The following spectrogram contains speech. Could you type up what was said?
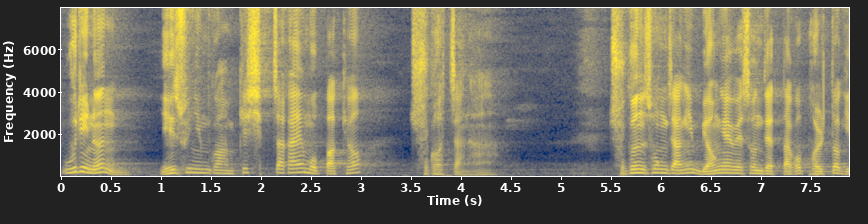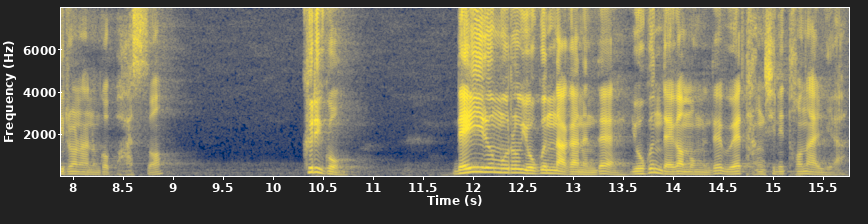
우리는 예수님과 함께 십자가에 못 박혀 죽었잖아. 죽은 송장이 명예훼손됐다고 벌떡 일어나는 거 봤어? 그리고 내 이름으로 욕은 나가는데 욕은 내가 먹는데 왜 당신이 더 난리야?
